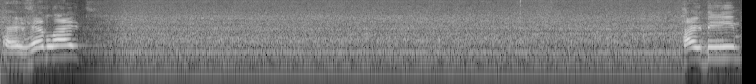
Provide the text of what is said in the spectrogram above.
All right, headlights. High beam.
